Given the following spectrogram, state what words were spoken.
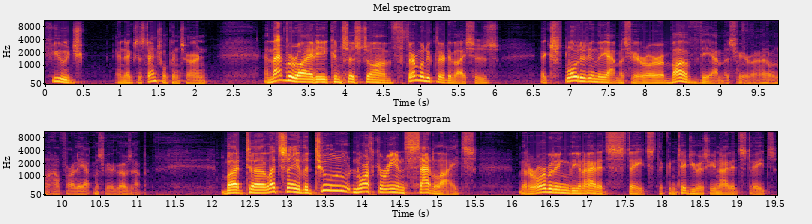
huge and existential concern. And that variety consists of thermonuclear devices exploded in the atmosphere or above the atmosphere. I don't know how far the atmosphere goes up. But uh, let's say the two North Korean satellites that are orbiting the United States, the contiguous United States,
